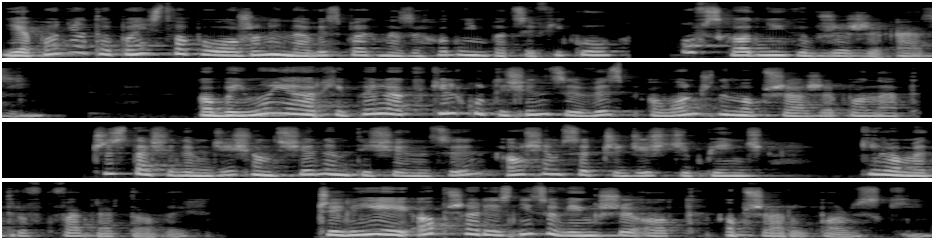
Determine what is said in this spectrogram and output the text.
Japonia to państwo położone na wyspach na zachodnim Pacyfiku u wschodnich wybrzeży Azji. Obejmuje archipelag kilku tysięcy wysp o łącznym obszarze ponad 377 835 km2, czyli jej obszar jest nieco większy od obszaru Polski.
